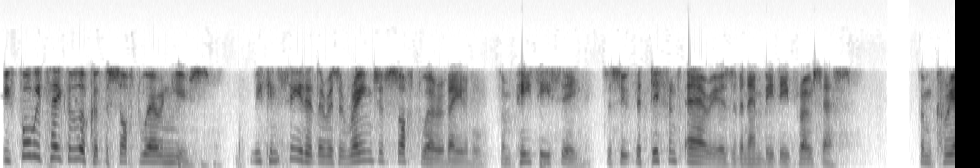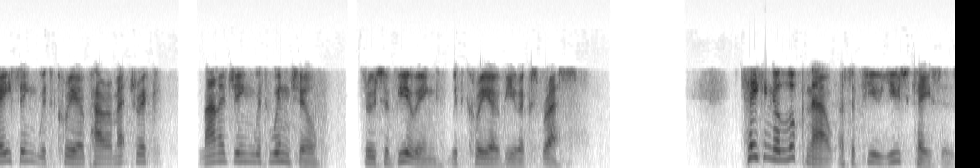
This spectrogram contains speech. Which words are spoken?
Before we take a look at the software in use, we can see that there is a range of software available from PTC to suit the different areas of an MBD process from creating with Creo Parametric, managing with Windchill, through to viewing with Creo View Express. Taking a look now at a few use cases,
